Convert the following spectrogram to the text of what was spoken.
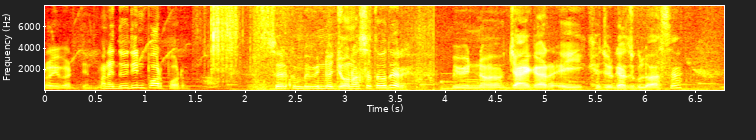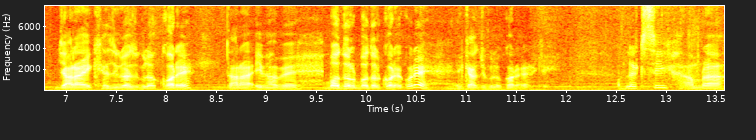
রবিবার দিন মানে দুই দিন পর পর। সো এরকম বিভিন্ন জোন আছে তো ওদের? বিভিন্ন জায়গার এই খেজুর গাছগুলো আছে। যারা এই খেজুর গাছগুলো করে তারা এইভাবে বদল বদল করে করে এই কাজগুলো করে আর কি। লেটস আমরা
